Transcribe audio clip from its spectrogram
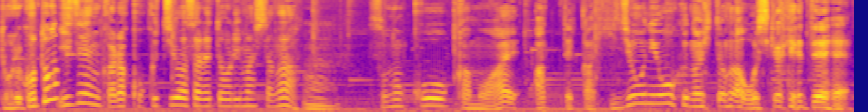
どういうこと？以前から告知はされておりましたがうん。その効果もあえあってか非常に多くの人が押しかけて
